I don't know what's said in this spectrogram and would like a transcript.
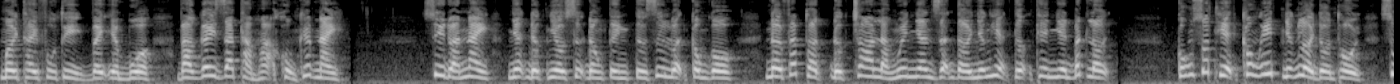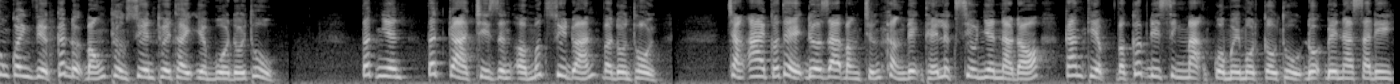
mời thầy phù thủy về yểm bùa và gây ra thảm họa khủng khiếp này. Suy đoán này nhận được nhiều sự đồng tình từ dư luận Congo, nơi phép thuật được cho là nguyên nhân dẫn tới những hiện tượng thiên nhiên bất lợi. Cũng xuất hiện không ít những lời đồn thổi xung quanh việc các đội bóng thường xuyên thuê thầy yểm bùa đối thủ. Tất nhiên, tất cả chỉ dừng ở mức suy đoán và đồn thổi. Chẳng ai có thể đưa ra bằng chứng khẳng định thế lực siêu nhiên nào đó can thiệp và cướp đi sinh mạng của 11 cầu thủ đội Benasadi.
